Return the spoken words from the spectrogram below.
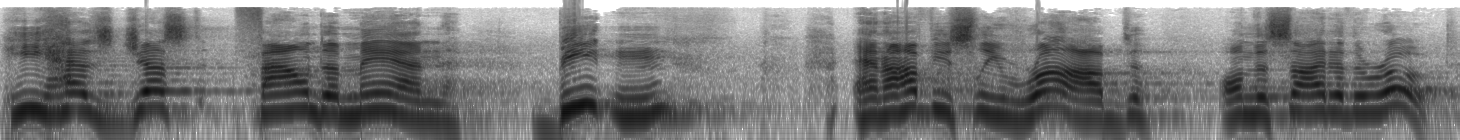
He has just found a man beaten and obviously robbed on the side of the road.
